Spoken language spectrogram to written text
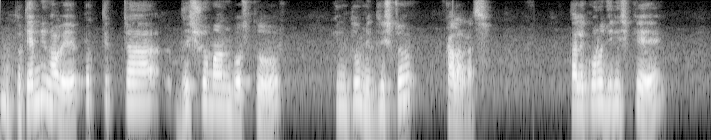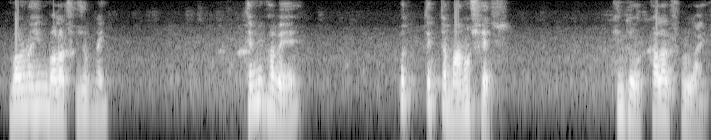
তো তেমনিভাবে প্রত্যেকটা দৃশ্যমান বস্তুর কিন্তু নির্দিষ্ট কালার আছে। তাহলে কোনো জিনিসকে বর্ণহীন বলার সুযোগ নাই। তেমনিভাবে প্রত্যেকটা মানুষের কিন্তু কালারফুল লাইফ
